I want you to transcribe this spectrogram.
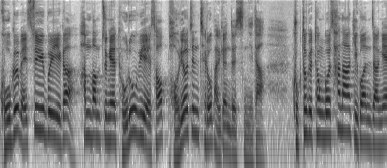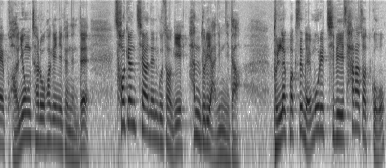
고급 SUV가 한밤중에 도로 위에서 버려진 채로 발견됐습니다. 국토교통부 산하기관장의 관용차로 확인이 됐는데 석연치 않은 구석이 한둘이 아닙니다. 블랙박스 메모리 칩이 사라졌고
